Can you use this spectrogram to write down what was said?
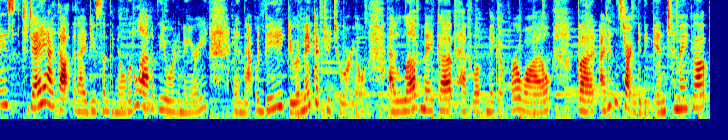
guys! Today I thought that I'd do something a little out of the ordinary and that would be do a makeup tutorial. I love makeup, have loved makeup for a while, but I didn't start getting into makeup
